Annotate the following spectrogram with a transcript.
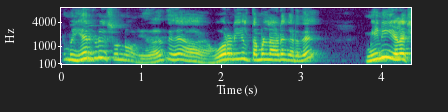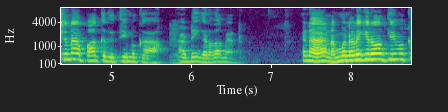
நம்ம ஏற்கனவே சொன்னோம். அதாவது அஹ், ஓரணியில் தமிழ்நாடுங்கிறது மினி எலெக்ஷனாக பார்க்குது திமுக அப்படிங்கிறதா மேட்ரு ஏன்னா நம்ம நினைக்கிறோம் திமுக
